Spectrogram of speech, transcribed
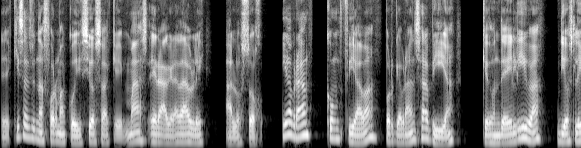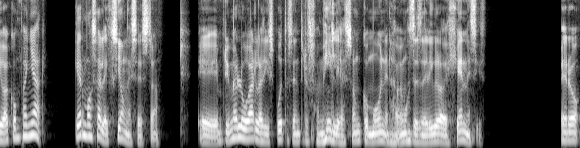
eh, quizás de una forma codiciosa que más era agradable a los ojos. Y Abraham confiaba porque Abraham sabía que donde él iba, Dios le iba a acompañar. Qué hermosa lección es esta. Eh, en primer lugar, las disputas entre familias son comunes, las vemos desde el libro de Génesis. Pero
